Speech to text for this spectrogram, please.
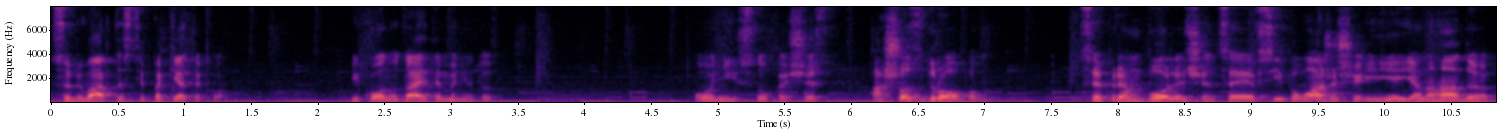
собівартості пакетику. Ікону дайте мені тут. О, ні, слухай, щось. А що з дропом? Це прям боляче. Це всі поважище і є. Я нагадую,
